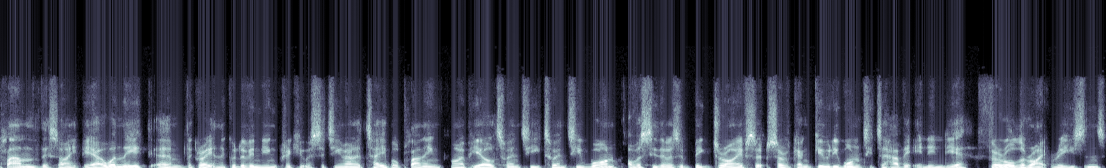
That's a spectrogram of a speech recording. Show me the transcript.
planned, this IPL, when the um, the great and the good of Indian cricket was sitting around a table planning IPL 2021, obviously there was a big drive. So, sort of Ganguly wanted to have it in India for all the right reasons.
